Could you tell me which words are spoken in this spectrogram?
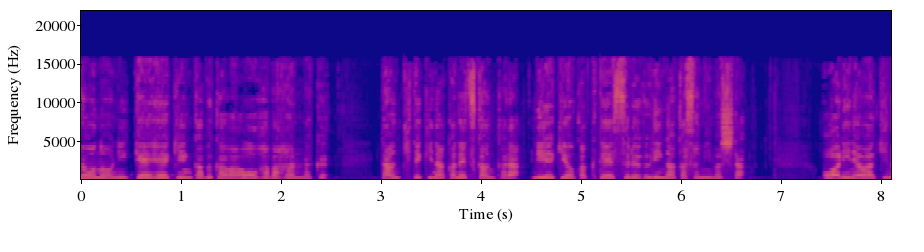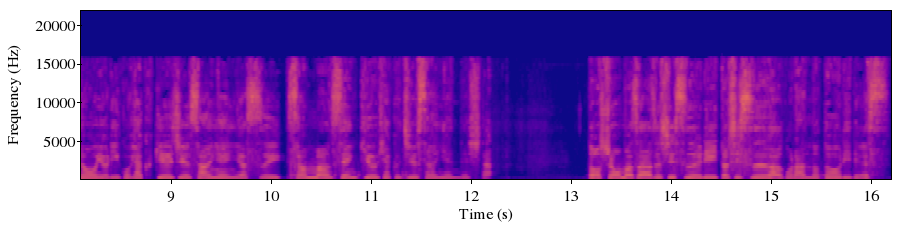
今日の日経平均株価は大幅反落。短期的な過熱感から利益を確定する売りがかさみました。終値は昨日より593円安い31,913円でした。東証マザーズ指数、リート指数はご覧の通りです。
